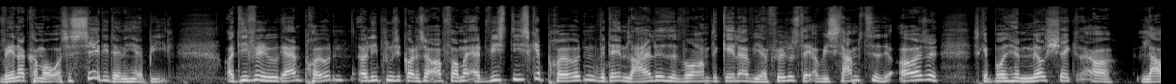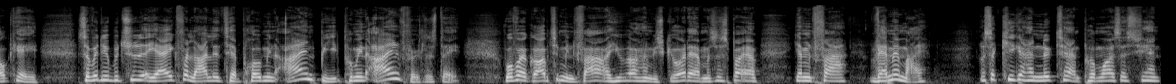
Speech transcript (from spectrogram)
venner kommer over, så ser de den her bil. Og de vil jo gerne prøve den, og lige pludselig går det så op for mig, at hvis de skal prøve den ved den lejlighed, hvor om det gælder, at vi har fødselsdag, og vi samtidig også skal både have milkshake og lavkage, så vil det jo betyde, at jeg ikke får lejlighed til at prøve min egen bil på min egen fødselsdag. Hvorfor jeg går op til min far og hiver ham i skjorte af mig, så spørger jeg, jamen far, hvad med mig? Og så kigger han nøgternt på mig, og så siger han,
